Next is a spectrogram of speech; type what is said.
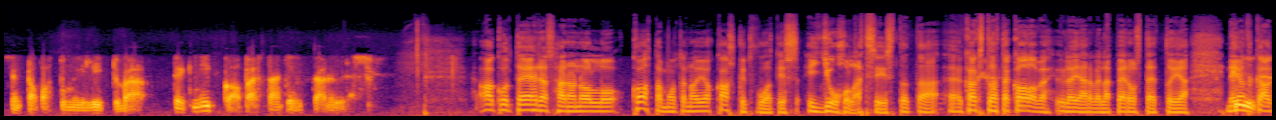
sen tapahtumiin liittyvää tekniikkaa päästään kehittämään yhdessä. Akun tehdashan on ollut kohta muuten on jo 20-vuotisjuhlat, siis tota, 2003 Ylöjärvellä perustettu. Ja ne, jotka,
